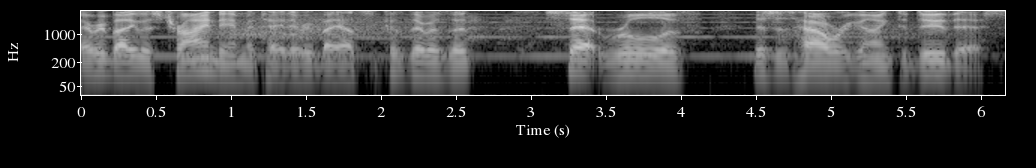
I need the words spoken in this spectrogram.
everybody was trying to imitate everybody else because there was a set rule of this is how we're going to do this.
